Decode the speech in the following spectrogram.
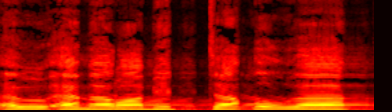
أو أمر بالتقوى.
